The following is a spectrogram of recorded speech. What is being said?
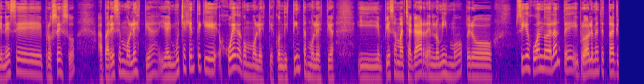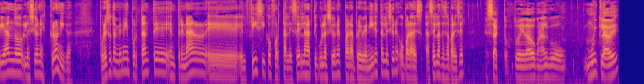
en ese proceso aparecen molestias y hay mucha gente que juega con molestias, con distintas molestias y empieza a machacar en lo mismo, pero sigue jugando adelante y probablemente está criando lesiones crónicas. Por eso también es importante entrenar eh, el físico, fortalecer las articulaciones para prevenir estas lesiones o para hacerlas desaparecer. Exacto, tú has dado con algo muy clave.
